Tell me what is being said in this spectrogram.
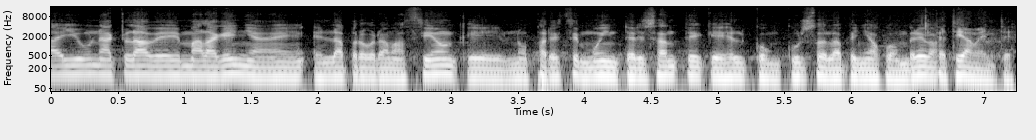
hay una clave malagueña en, la programación que nos parece muy interesante, que es el concurso de la Peña Juan Breva. Efectivamente.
